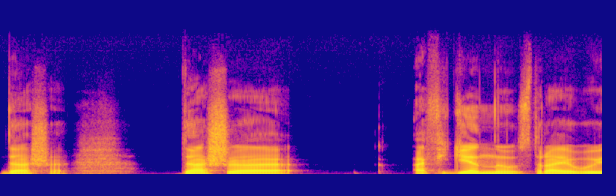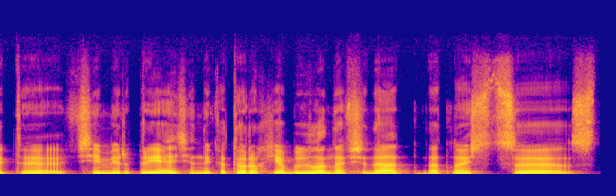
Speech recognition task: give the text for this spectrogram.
Даша. Даша офигенно устраивает э, все мероприятия, на которых я был. Она всегда относится с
